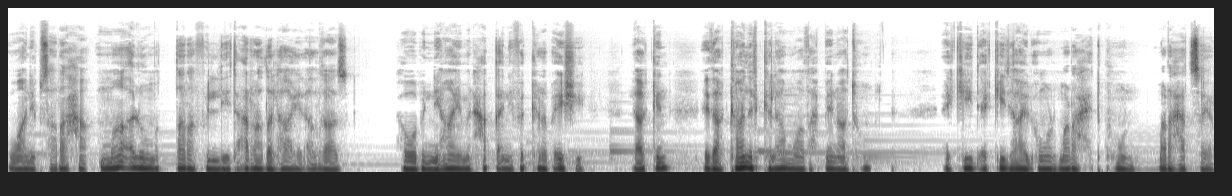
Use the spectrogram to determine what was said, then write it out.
وأني بصراحة ما ألوم الطرف اللي تعرض لهاي الألغاز هو بالنهاية من حقه أن يفكر بأي شيء لكن إذا كان الكلام واضح بيناتهم أكيد أكيد هاي الأمور ما راح تكون ما راح تصير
